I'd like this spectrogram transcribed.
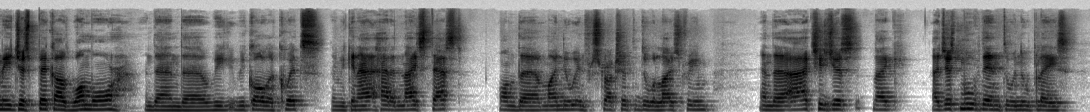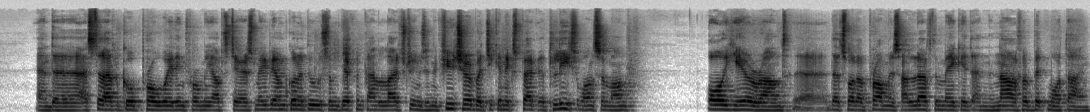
me just pick out one more and then the, we we call it quits. Then we can ha- had a nice test on the my new infrastructure to do a live stream, and uh, I actually just like I just moved into a new place, and uh, I still have a GoPro waiting for me upstairs. Maybe I'm gonna do some different kind of live streams in the future, but you can expect at least once a month, all year round. Uh, that's what I promise. I love to make it, and now I have a bit more time.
